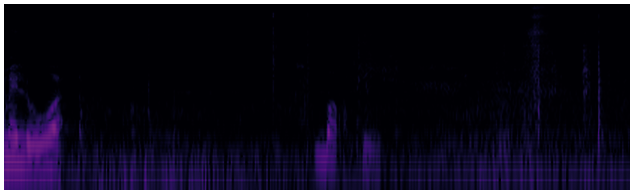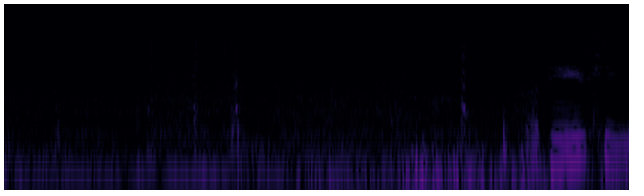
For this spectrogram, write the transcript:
ไม่รู้อะบอกทีอันนี้คือ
